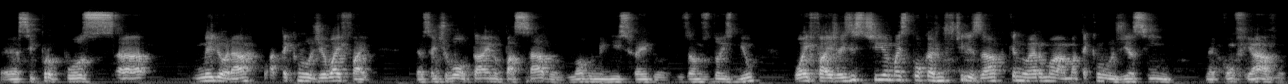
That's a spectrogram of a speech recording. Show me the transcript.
é, se propôs a melhorar a tecnologia Wi-Fi. Eh, se a gente voltar aí no passado, logo no início aí do, dos anos 2000, o Wi-Fi já existia, mas pouca gente utilizava porque não era uma, uma tecnologia assim né, confiável.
